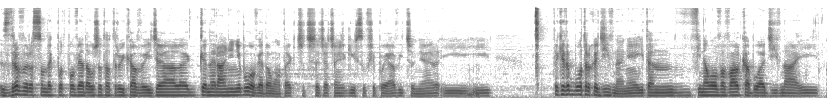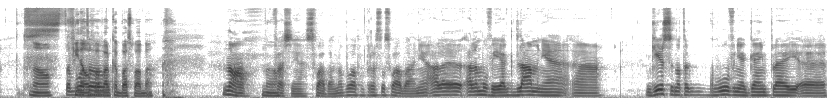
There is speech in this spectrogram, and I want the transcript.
zdrowy rozsądek podpowiadał, że ta trójka wyjdzie, ale generalnie nie było wiadomo, tak? Czy trzecia część Gearsów się pojawi, czy nie i, i takie to było trochę dziwne, nie? I ten finałowa walka była dziwna i no, finałowa to... walka była słaba. No, no, właśnie, słaba. No była po prostu słaba, nie? Ale, ale mówię, jak dla mnie e, Gearsy, no to głównie gameplay, e,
